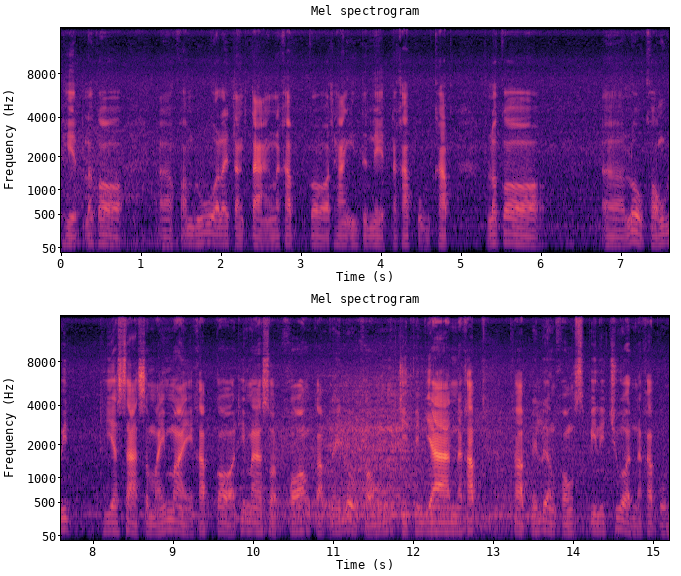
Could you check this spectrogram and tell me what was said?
เพจแล้วก็ความรู้อะไรต่างๆนะครับ ก็ทางอินเทอร์เน็ตนะครับผมครับ แล้วก็โลกของวิทยาศาสตร์สมัยใหม่ครับก็ที่มาสอดคล้องกับในโลกของจิตวิญญาณนะครับครับในเรื่องของสปิริตชวลนะครับผม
